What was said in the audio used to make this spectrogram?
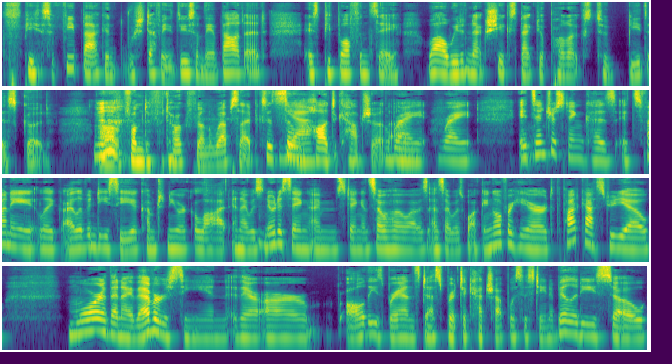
piece of feedback, and we should definitely do something about it, is people often say, "Wow, we didn't actually expect your products to be this good uh, from the photography on the website because it's so Yeah. hard to capture that." Right, right. It's interesting because it's funny. Like I live in DC, I come to New York a lot, and I was noticing I'm staying in Soho. I was as I was walking over here to the podcast studio. More than I've ever seen, there are all these brands desperate to catch up with sustainability. So,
